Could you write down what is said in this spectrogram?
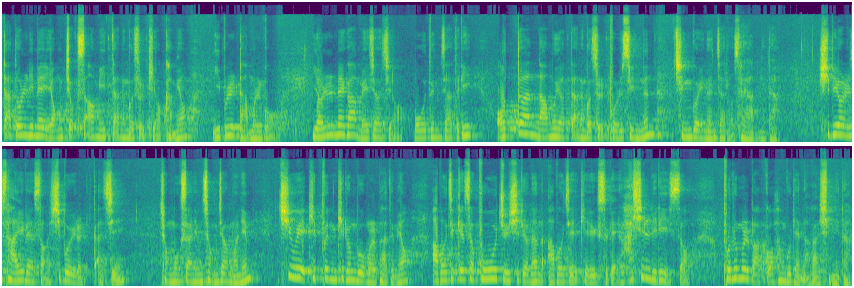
따돌림의 영적 싸움이 있다는 것을 기억하며 입을 다물고 열매가 맺어져 모든 자들이 어떠한 나무였다는 것을 볼 수 있는 증거 있는 자로 서야 합니다. 12월 4일에서 15일까지 정 목사님, 정 장로님 치유의 깊은 기름 부음을 받으며 아버지께서 부어 주시려는 아버지의 계획 속에 하실 일이 있어 부름을 받고 한국에 나가십니다.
